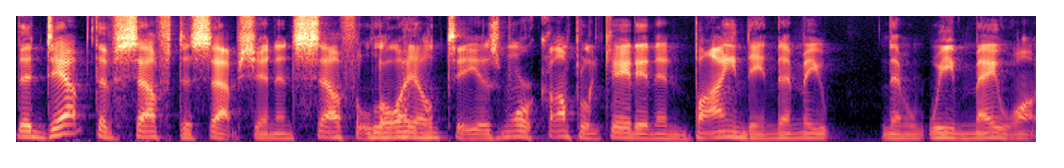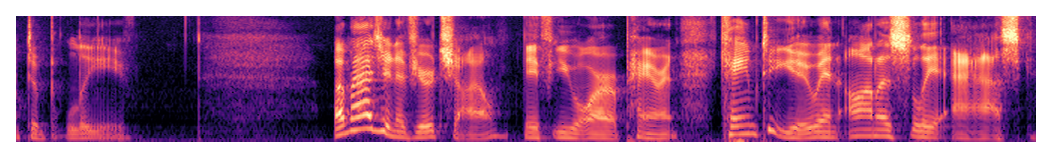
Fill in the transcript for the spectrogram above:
The depth of self deception and self loyalty is more complicated and binding than we, than we may want to believe. Imagine if your child, if you are a parent, came to you and honestly asked,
